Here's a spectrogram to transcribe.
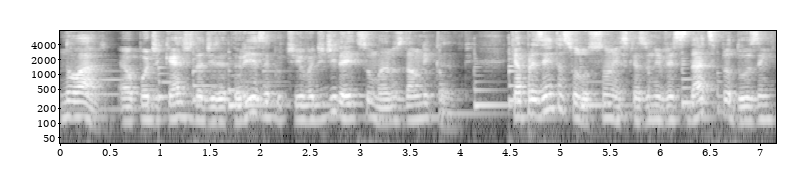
No Ar é o podcast da Diretoria Executiva de Direitos Humanos da Unicamp, que apresenta soluções que as universidades produzem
